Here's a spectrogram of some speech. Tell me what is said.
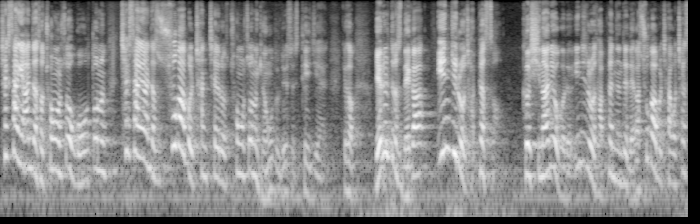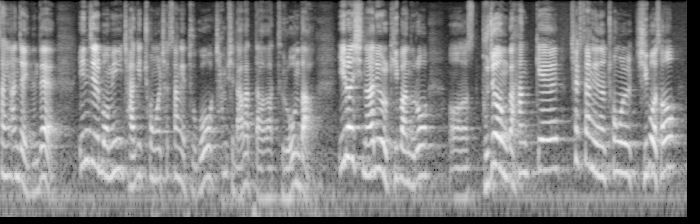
책상에 앉아서 총을 쏘고 또는 책상에 앉아서 수갑을 찬 채로 총을 쏘는 경우들도 있어요 스테이지에. 그래서 예를 들어서 내가 인질로 잡혔어. 그 시나리오 그래요. 인질로 잡혔는데 내가 수갑을 차고 책상에 앉아 있는데 인질범이 자기 총을 책상에 두고 잠시 나갔다가 들어온다. 이런 시나리오를 기반으로 어, 부정과 함께 책상에 있는 총을 집어서 어,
